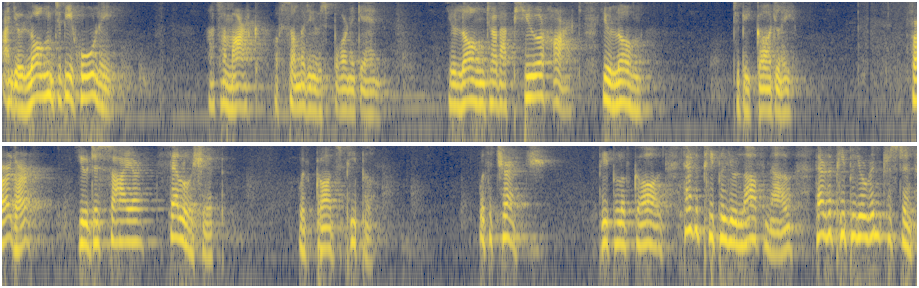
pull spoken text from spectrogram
and you long to be holy. That's a mark of somebody who's born again. You long to have a pure heart. You long to be godly. Further, you desire fellowship with God's people, with the church, people of God. They're the people you love now. They're the people you're interested in.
